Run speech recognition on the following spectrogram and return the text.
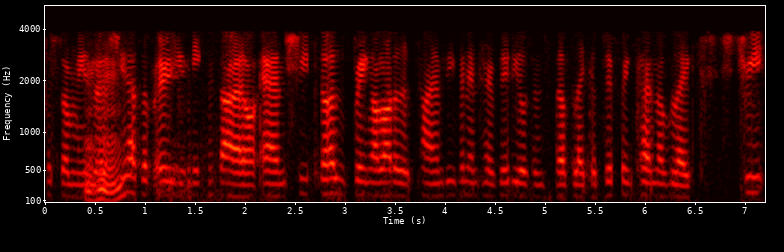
For some reason, mm-hmm. she has a very unique style, and she does bring a lot of the times, even in her videos and stuff, like a different kind of like street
